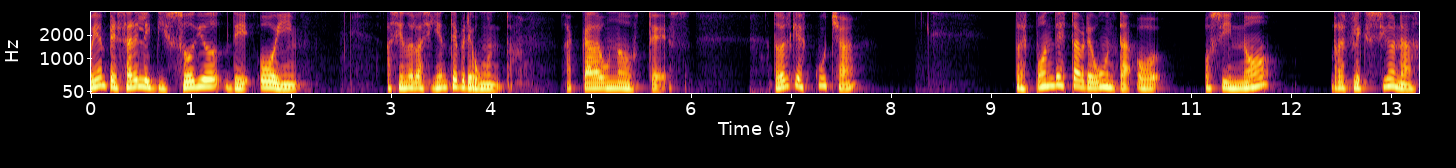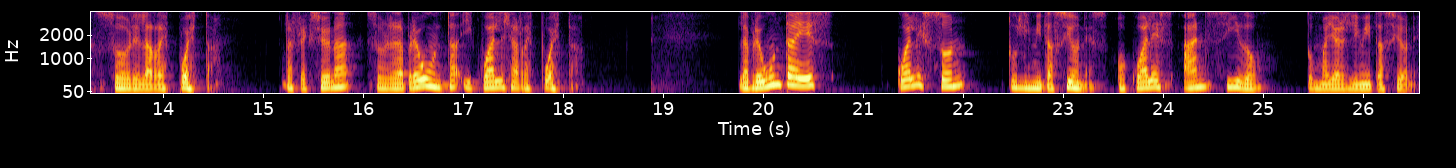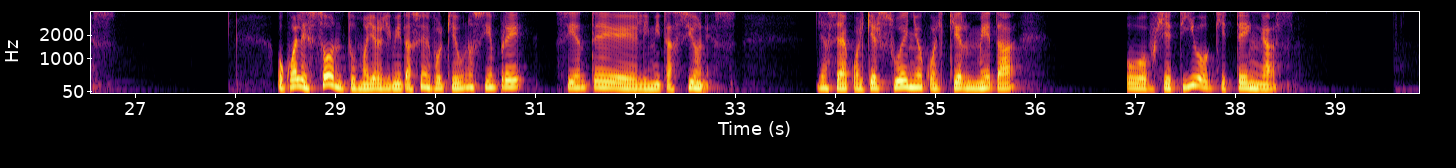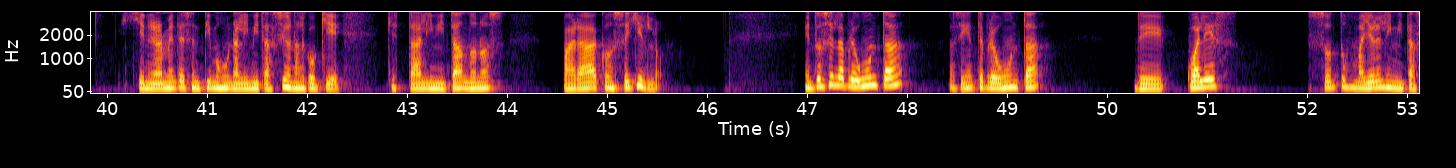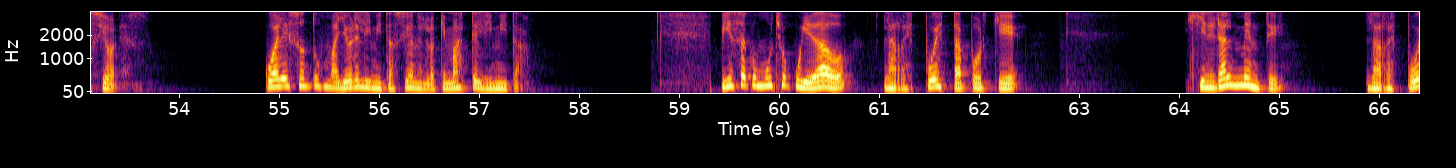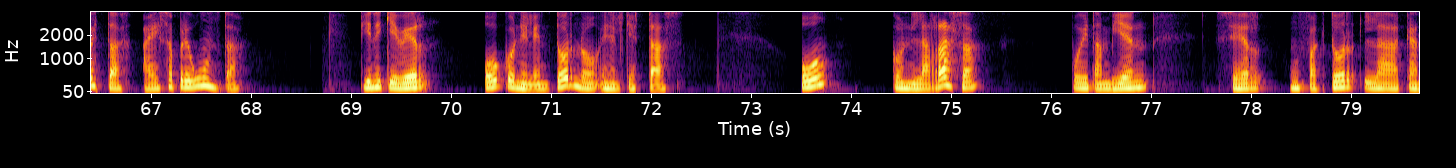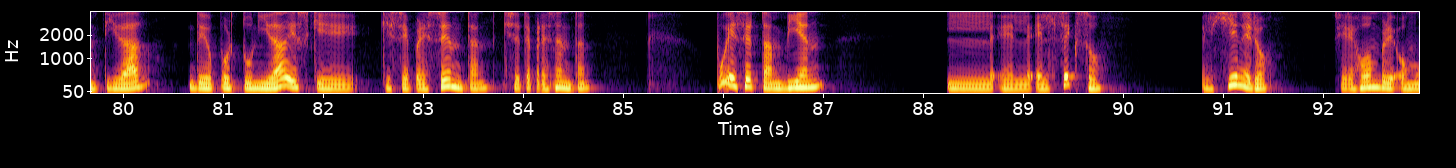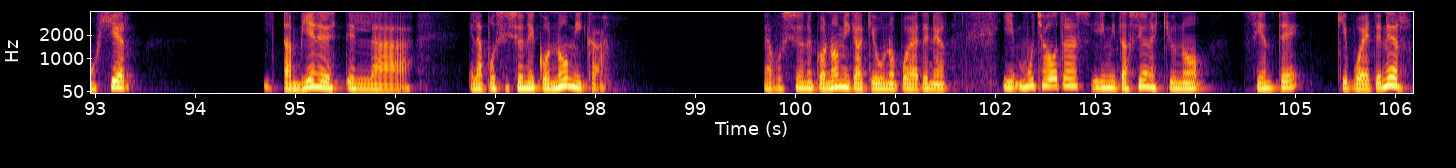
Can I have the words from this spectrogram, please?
Voy a empezar el episodio de hoy haciendo la siguiente pregunta a cada uno de ustedes. A todo el que escucha, responde esta pregunta o, o si no, reflexiona sobre la respuesta. Reflexiona sobre la pregunta y cuál es la respuesta. La pregunta es, ¿cuáles son tus limitaciones o cuáles han sido tus mayores limitaciones? ¿O cuáles son tus mayores limitaciones? Porque uno siempre siente limitaciones, ya sea cualquier sueño, cualquier meta o objetivo que tengas, generalmente sentimos una limitación, algo que, que está limitándonos para conseguirlo. Entonces la pregunta, la siguiente pregunta de cuáles son tus mayores limitaciones. ¿Cuáles son tus mayores limitaciones, lo que más te limita? Piensa con mucho cuidado la respuesta porque generalmente la respuesta a esa pregunta tiene que ver o con el entorno en el que estás o con la raza, puede también ser un factor la cantidad de oportunidades que, que se presentan, que se te presentan. Puede ser también el, sexo, el género, si eres hombre o mujer, también la posición económica, la posición económica que uno pueda tener y muchas otras limitaciones que uno siente que puede tener.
